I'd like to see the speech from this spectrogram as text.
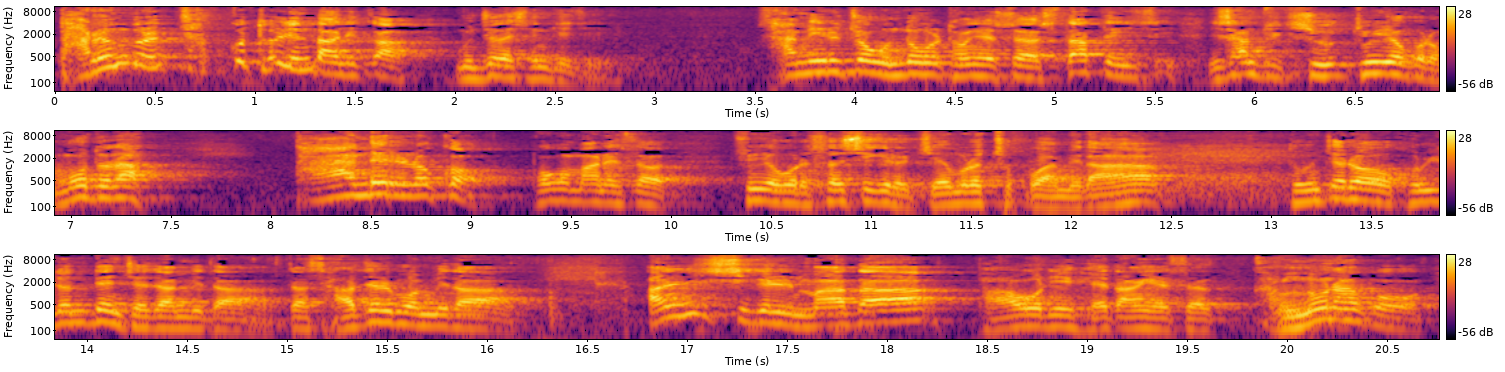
다른 걸 자꾸 틀린다니까 문제가 생기지. 3.1조 운동을 통해서 스타트 2, 3, 7 주역으로 모두 다, 다 내려놓고 보고만 해서 주역으로 서시기를 제물로 축복합니다. 두 번째로 훈련된 제자입니다. 자, 4절 봅니다. 안식일마다 바울이 회당에서 강론하고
